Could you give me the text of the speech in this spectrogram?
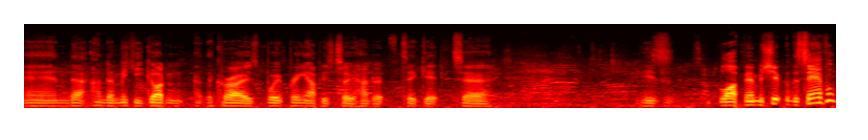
and uh, under Mickey Godden at the Crows, boy- bring up his 200th to get uh, his life membership with the SANFL.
